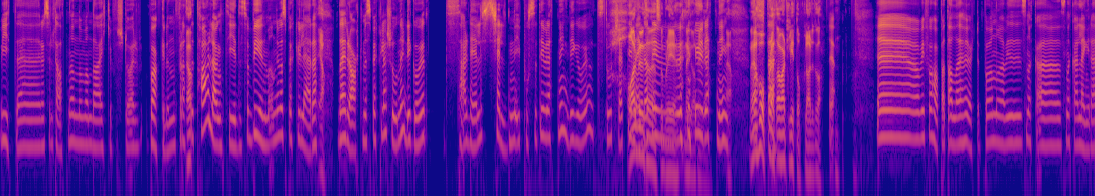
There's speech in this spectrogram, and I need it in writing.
vite resultatene. Og når man da ikke forstår bakgrunnen for at Ja. det tar lang tid, så begynner man jo å spekulere. Ja. Og det er rart med spekulasjoner. De går jo særdeles sjelden i positiv retning. De går jo stort sett Har i negativ, negativ, retning. Ja. Men jeg Ofte. håper dette har vært litt oppklarende, da. Eh, og vi får håpe at alle hørte på. Nå har vi snakka, snakka lengre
